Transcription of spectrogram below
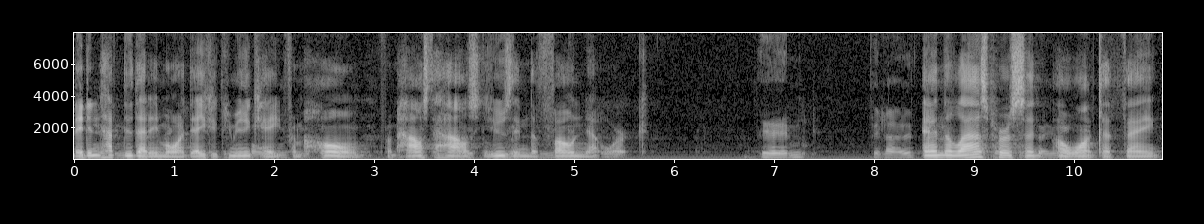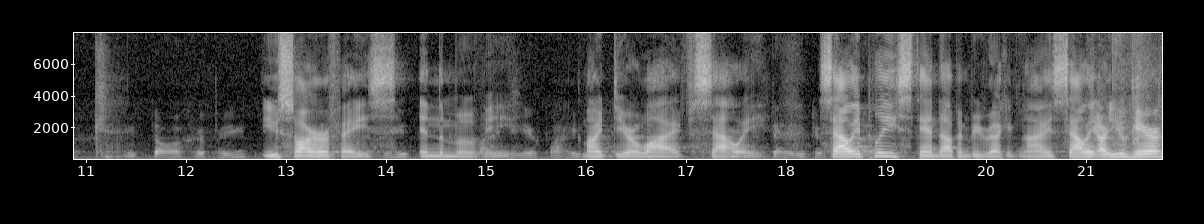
They didn't have to do that anymore. They could communicate from home, from house to house, using the phone network. And the last person I want to thank, you saw her face in the movie, my dear wife, Sally. Sally, please stand up and be recognized. Sally, are you here?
